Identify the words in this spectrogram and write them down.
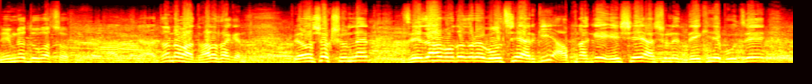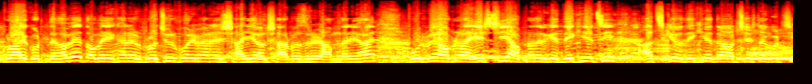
নিম্ন দু বছর। আচ্ছা ধন্যবাদ ভালো থাকেন। প্রিয় দর্শক শুনলেন? যে যার মতো করে বলছে আর কি আপনাকে এসে আসলে দেখে বুঝে ক্রয় করতে হবে। তবে এখানে প্রচুর পরিমাণে শাহিয়াল সার বছরের আমদানি হয়। পূর্বে আমরা এসছি আপনাদেরকে দেখিয়েছি আজকেও দেখিয়ে দেওয়ার চেষ্টা করছি।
